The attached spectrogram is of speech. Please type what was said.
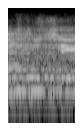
Senhor você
